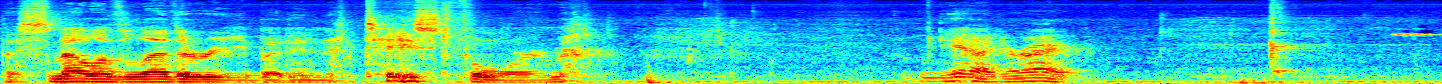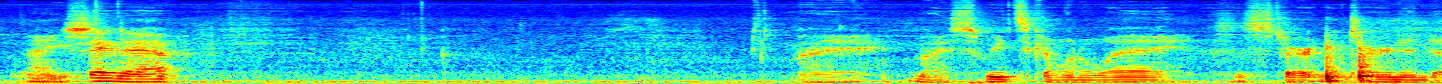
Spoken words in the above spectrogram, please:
the smell of leathery, but in a taste form. yeah, you're right. Now you say that. My my sweet's going away. This is starting to turn into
